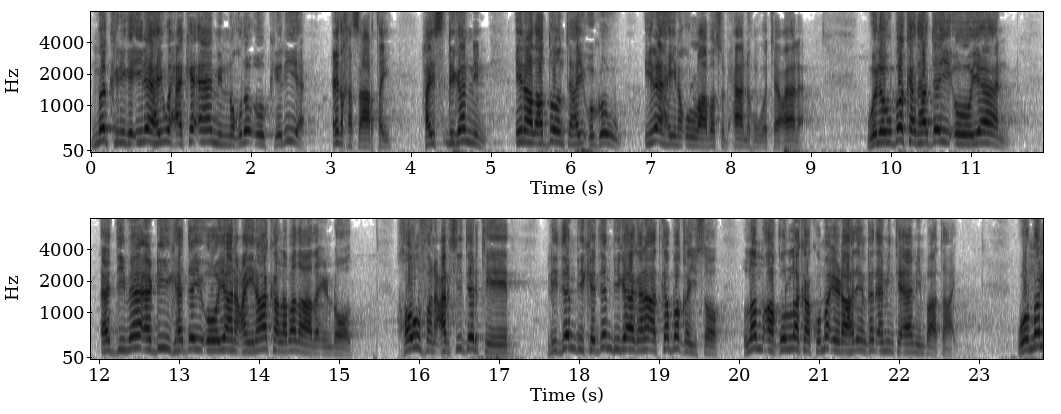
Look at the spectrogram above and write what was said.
makriga ilaahay waxaa ka aamin noqdo oo keliya cid khasaartay. Ha isdhiganin inaad addoon tahay ogow ilaahayna u laabo subxaanahu wa tacaala walow bakad hadday ooyaan addimaa'a dhiig hadday ooyaan caynaaka labadaada indhood khawfan cabsi darteed lidembika dembigaagana aad ka baqayso lam aqul laka kuma idhaahdeen qad aminta aamin baa tahay. Waman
